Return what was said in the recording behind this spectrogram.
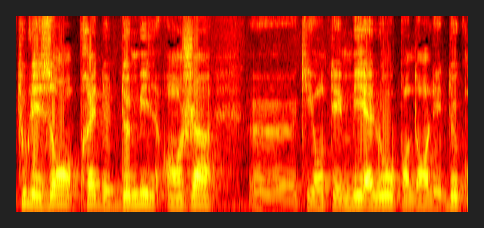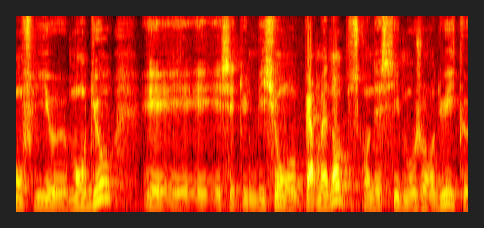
tous les ans près de 2000 engins qui ont été mis à l'eau pendant les deux conflits euh, mondiaux, et, c'est une mission permanente, puisqu'on estime aujourd'hui que,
